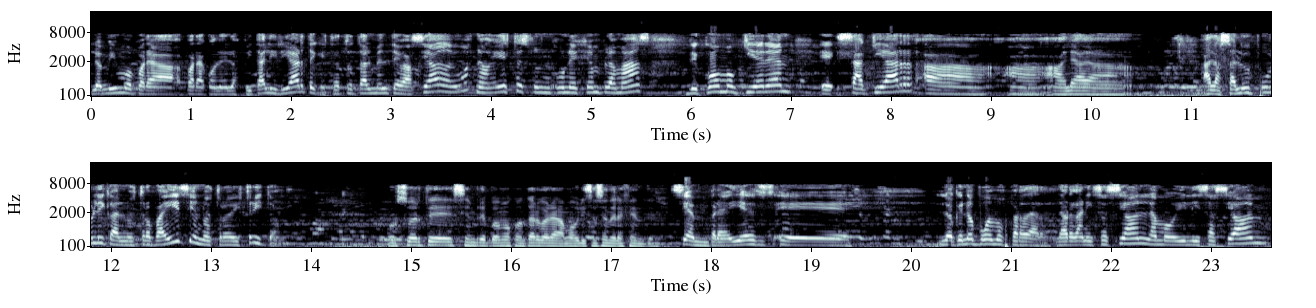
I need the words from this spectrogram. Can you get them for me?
lo mismo para, para con el hospital Iriarte, que está totalmente vaciado. Y bueno, este es un, un ejemplo más de cómo quieren eh, saquear a, a- a la, a la salud pública en nuestro país y en nuestro distrito. Por suerte siempre podemos contar con la movilización de la gente. siempre y es eh, lo que no podemos perder. La organización, la movilización,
